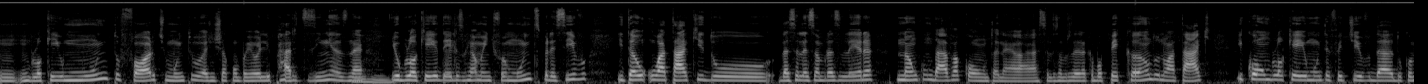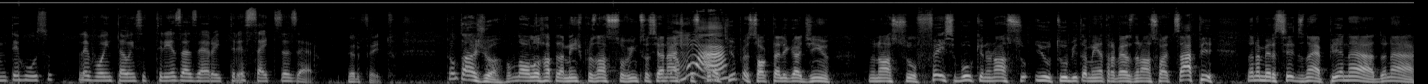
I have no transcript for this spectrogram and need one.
um, um bloqueio muito forte, muito. A gente acompanhou ali partezinhas, né? E o bloqueio deles realmente foi muito expressivo. Então o ataque do, da seleção brasileira não dava conta, né? A seleção brasileira acabou pecando no ataque e com um bloqueio muito efetivo da- do comitê russo, levou então esse 3 a 0 aí, 3 sets a 0 Perfeito. Então tá, Jô, vamos dar um alô rapidamente para os nossos ouvintes oceanáticos por aqui, o pessoal que tá ligadinho no nosso Facebook, no nosso YouTube também através do nosso WhatsApp. Dona Mercedes Noia Pena, Dona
